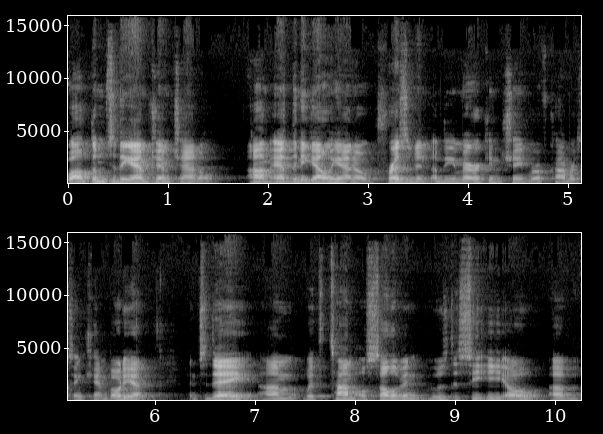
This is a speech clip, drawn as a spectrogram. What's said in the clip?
Welcome to the AmCham channel. I'm Anthony Galliano, president of the American Chamber of Commerce in Cambodia. And today I'm with Tom O'Sullivan, who's the CEO of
